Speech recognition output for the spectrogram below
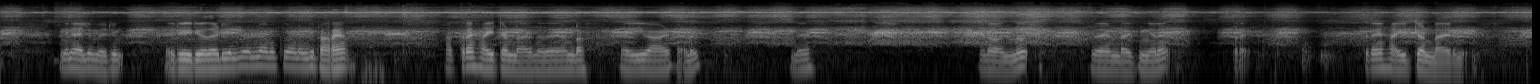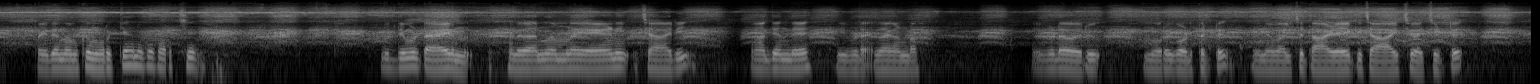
എങ്ങനെയായാലും വരും. ഒരു ഇരുപതടി എന്ന് തന്നെ നമുക്ക് വേണമെങ്കിൽ പറയാം. അത്രയും ഹൈറ്റ് ഉണ്ടായിരുന്നു. അത് കണ്ടോ ഈ വാഴയാണ്. ഇത് ഇവിടെ വന്ന്. ഇത് ഉണ്ടായിരുന്നു ഇങ്ങനെ ഇത്രയും ഇത്രയും ഹൈറ്റ് ഉണ്ടായിരുന്നു. അപ്പോൾ ഇത് നമുക്ക് മുറിക്കാനൊക്കെ കുറച്ച് ബുദ്ധിമുട്ടായിരുന്നു. അത് കാരണം നമ്മൾ ഏണി ചാരി ആദ്യം എന്തേ ഇവിടെ ഇതാ കണ്ടോ? ഇവിടെ ഒരു മുറി കൊടുത്തിട്ട് പിന്നെ വലിച്ച് താഴേക്ക് ചായച്ച് വെച്ചിട്ട്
